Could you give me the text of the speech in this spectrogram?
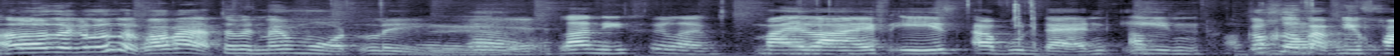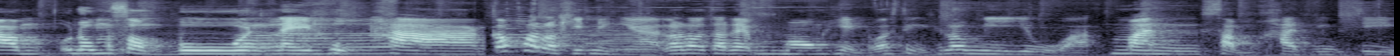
เออเลยก็รู้สึกว่าแบบจะเป็นแม่มดอะไรอย่างเงี้ย ร้านนี้คืออะไร My life is abundant in ก็คือแบบมีความอุดมสมบูรณ์ในทุกทาง ก็พอเราคิดอย่างเงี้ยแล้วเราจะได้มองเห็นว่าสิ่งที่เรามีอยู่อะมันสำคัญจริง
